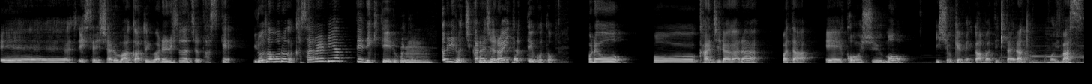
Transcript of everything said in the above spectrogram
えーエッセンシャルワーカーと言われる人たちの助けいろんなものが重なり合ってできていること、うん。一人の力じゃないんだっていうこと、これをこう感じながらまた、えー今週も一生懸命頑張っていきたいなと思います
